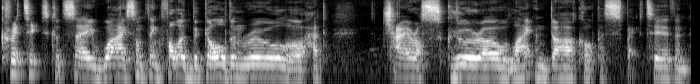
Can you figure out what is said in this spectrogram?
critics could say why something followed the golden rule or had chiaroscuro, light and dark or perspective. And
